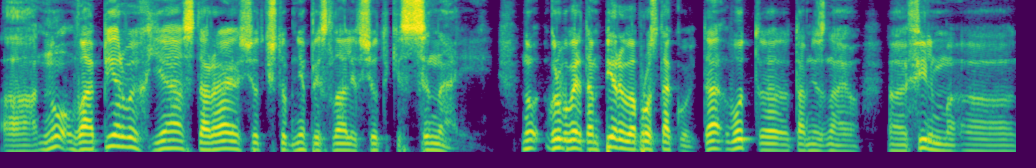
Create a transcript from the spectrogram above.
Ну, во-первых, я стараюсь все-таки, чтобы мне прислали все-таки сценарий. Ну, грубо говоря, там первый вопрос такой, да, вот э, там, не знаю, э, фильм, э,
